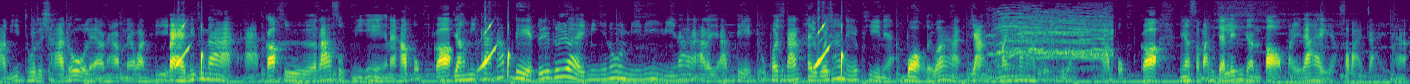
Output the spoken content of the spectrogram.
3 Into the Shadow แล้วนะครับในวันที่ 8 มิถุนายนอะก็คือล่าสุดนี้เองนะครับผมก็ยังมีการอัปเดตเรื่อยๆ มีนู่นมีนี่มีนั่นอะไรอัปเดตอยู่เพราะฉะนั้นในเวอร์ชัน NFT เนี่ยบอกเลยว่ายังไม่น่าเป็นห่วง นะครับผมก็ยังสามารถที่จะเล่นกันต่อไปได้อย่างสบายใจนะฮะ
